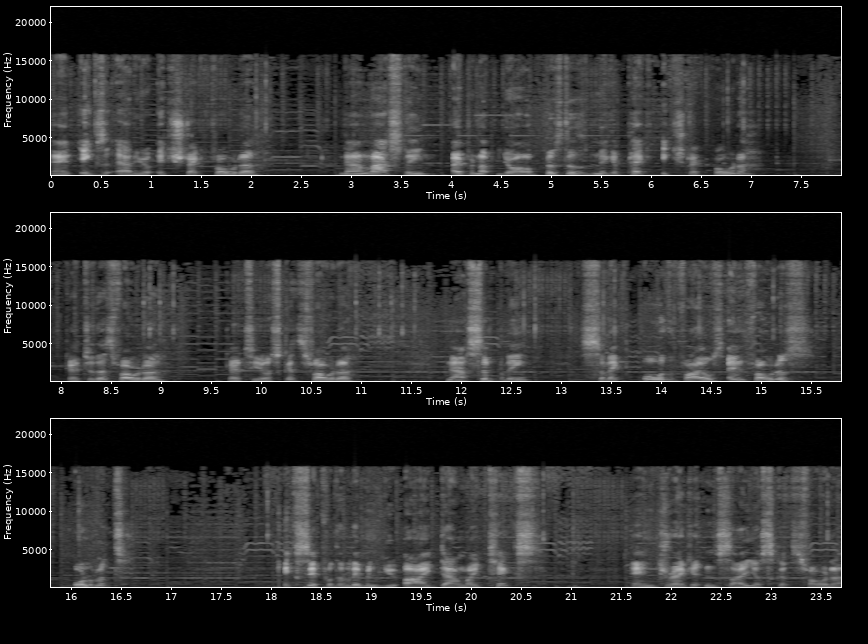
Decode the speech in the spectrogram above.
and exit out of your extract folder. Now lastly, open up your business mega pack extract folder. Go to this folder go to your scripts folder. Now simply select all the files and folders, all of it, except for the Lemon UI download text, and drag it inside your scripts folder.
